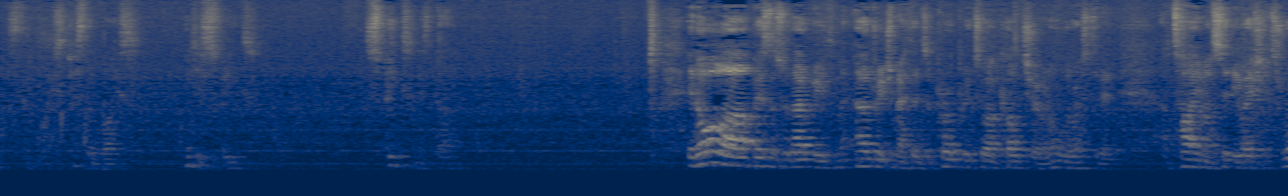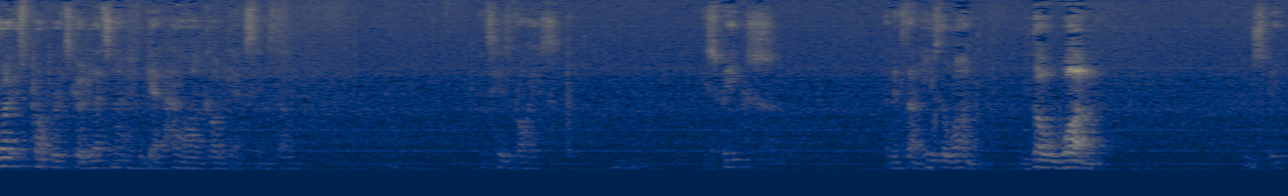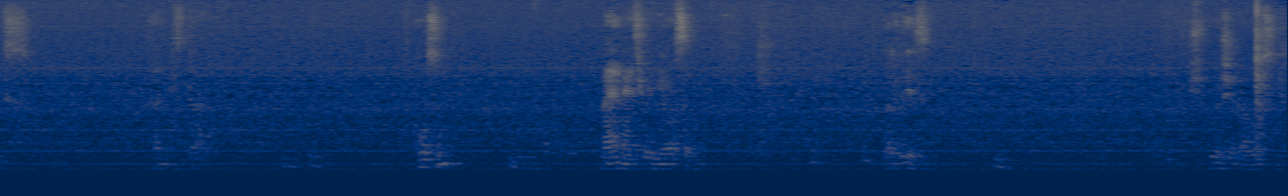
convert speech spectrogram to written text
it's the voice, just the voice. He just speaks. Speaks and it's done. In all our business with outreach, outreach methods appropriate to our culture and all the rest of it, our time, our situation, it's right, it's proper, it's good. Let's never forget how our God gets things done. It's His voice. He speaks, and it's done. He's the one, the one who speaks, and it's done. Awesome? Man, that's really awesome. Like this. Should worship our awesome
